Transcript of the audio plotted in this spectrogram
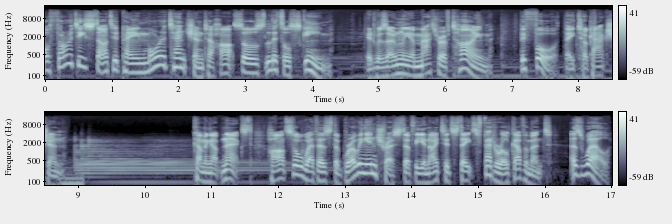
authorities started paying more attention to Hartzell's little scheme. It was only a matter of time before they took action. Coming up next, Hartzell weathers the growing interest of the United States federal government, as well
